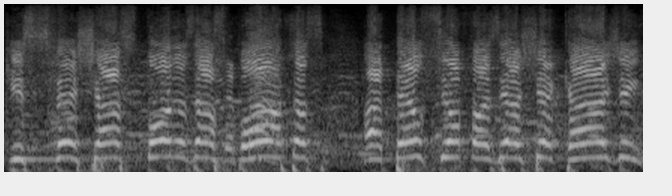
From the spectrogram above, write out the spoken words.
que fechasse todas as portas até o senhor fazer a checagem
